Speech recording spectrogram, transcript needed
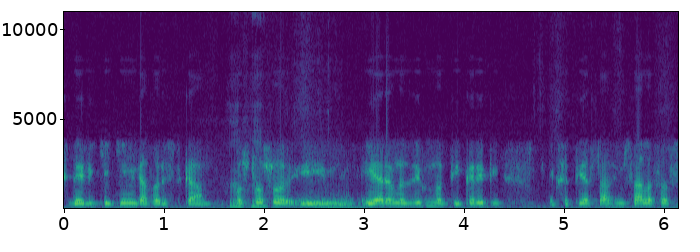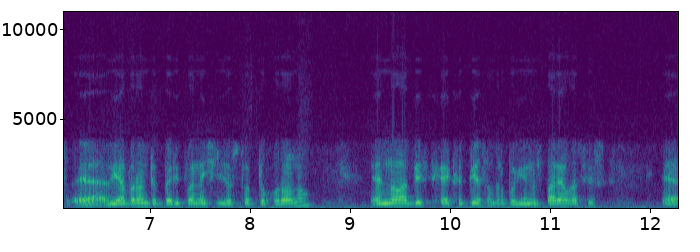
συντελεί και εκείνη Ωστόσο οι, οι έρευνες δείχνουν ότι η Κρήτη εξαιτίας στάθμης θάλασσας ε, διαβρώνεται περίπου ένα χιλιοστό το χρόνο ενώ αντίστοιχα εξαιτίας ανθρωπογενούς παρέμβασης ε,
